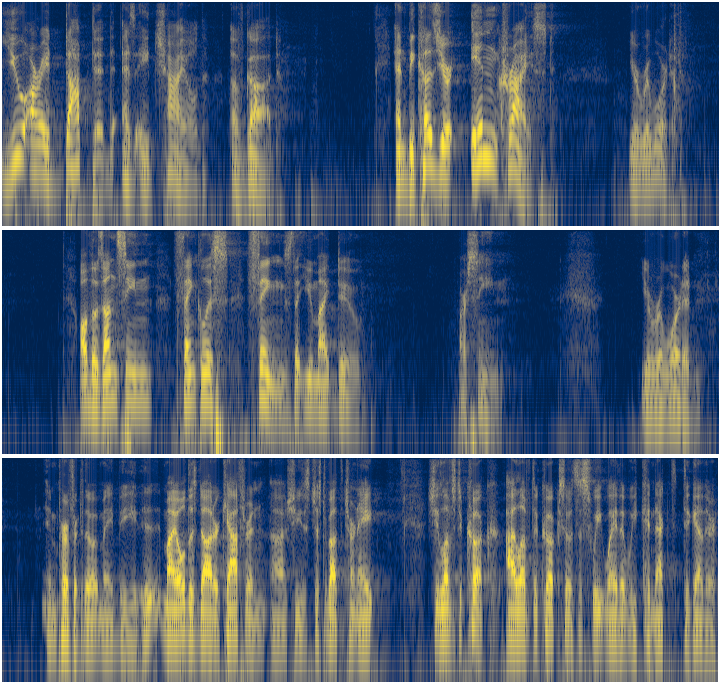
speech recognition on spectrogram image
you are adopted as a child of God. And because you're in Christ, you're rewarded. All those unseen, thankless things that you might do are seen. You're rewarded, imperfect though it may be. My oldest daughter, Catherine, uh, she's just about to turn eight. She loves to cook. I love to cook, so it's a sweet way that we connect together.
